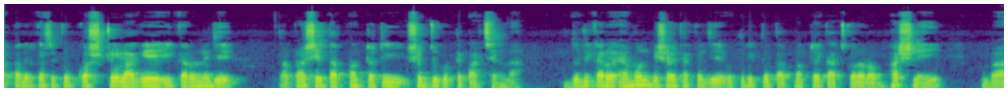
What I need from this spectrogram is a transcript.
আপনাদের কাছে খুব কষ্ট লাগে এই কারণে যে আপনারা সেই তাপমাত্রাটি সহ্য করতে পারছেন না। যদি কারও এমন বিষয় থাকে যে অতিরিক্ত তাপমাত্রায় কাজ করার অভ্যাস নেই বা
